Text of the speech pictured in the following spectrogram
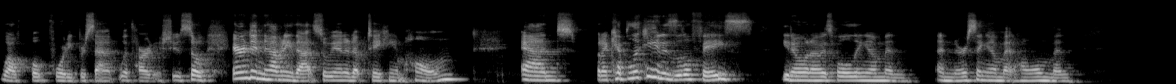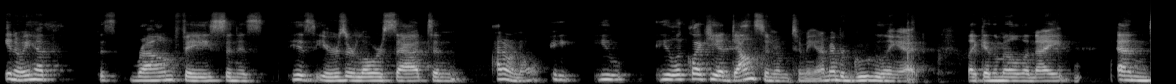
well about 40% with heart issues. So aaron didn't have any of that so we ended up taking him home. And but i kept looking at his little face you know when i was holding him and and nursing him at home. And you know he had this round face and his his ears are lower set. And i don't know he he he looked like he had down syndrome to me. I remember googling it like in the middle of the night. And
